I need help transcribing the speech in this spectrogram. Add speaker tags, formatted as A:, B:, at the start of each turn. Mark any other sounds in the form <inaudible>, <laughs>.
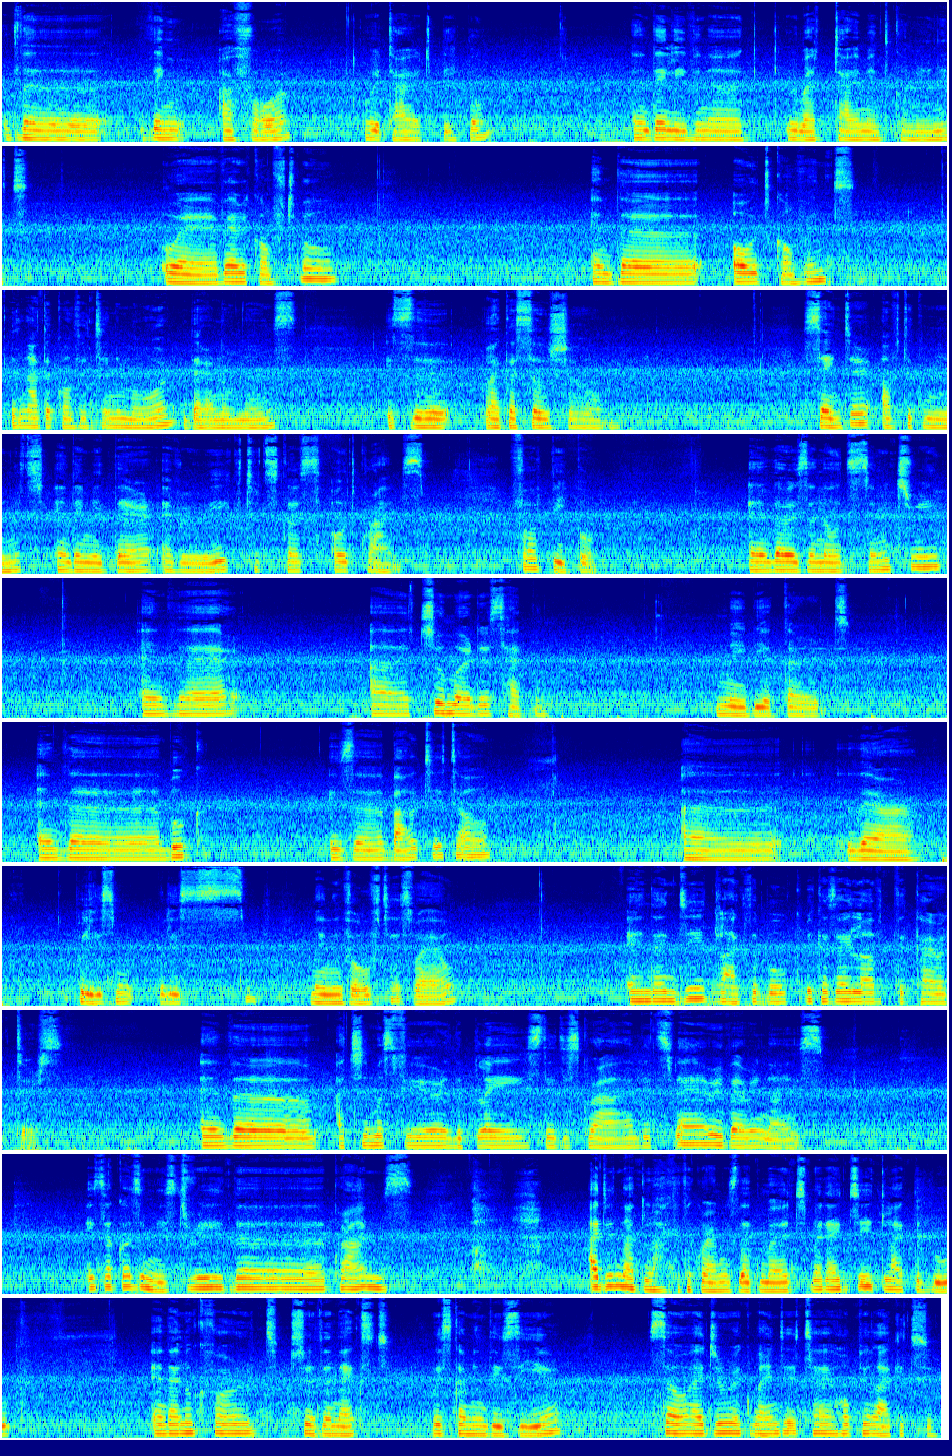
A: The they are four retired people, and they live in a retirement community. We're very comfortable, and the old convent is not a convent anymore. There are no nuns. It's uh, like a social center of the community, and they meet there every week to discuss old crimes for people. And there is an old cemetery, and there uh, two murders happen, maybe a third. And the book is about it all. Uh, there are police policemen involved as well. And I did like the book because I loved the characters and the atmosphere, the place they describe. It's very, very nice. It's a cozy mystery. The crimes. I did not <laughs> like the crimes that much, but I did like the book. And I look forward to the next, who is coming this year. So I do recommend it. I hope you like it too.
